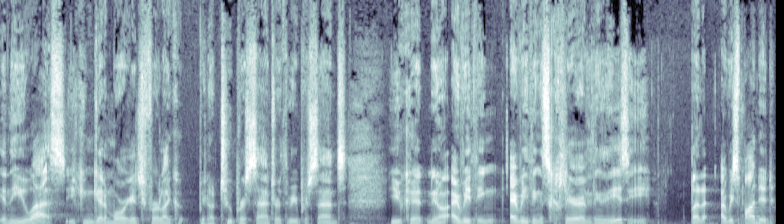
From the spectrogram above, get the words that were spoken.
in the US you can get a mortgage for like you know 2% or 3% you could you know everything everything's clear everything's easy. But I responded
